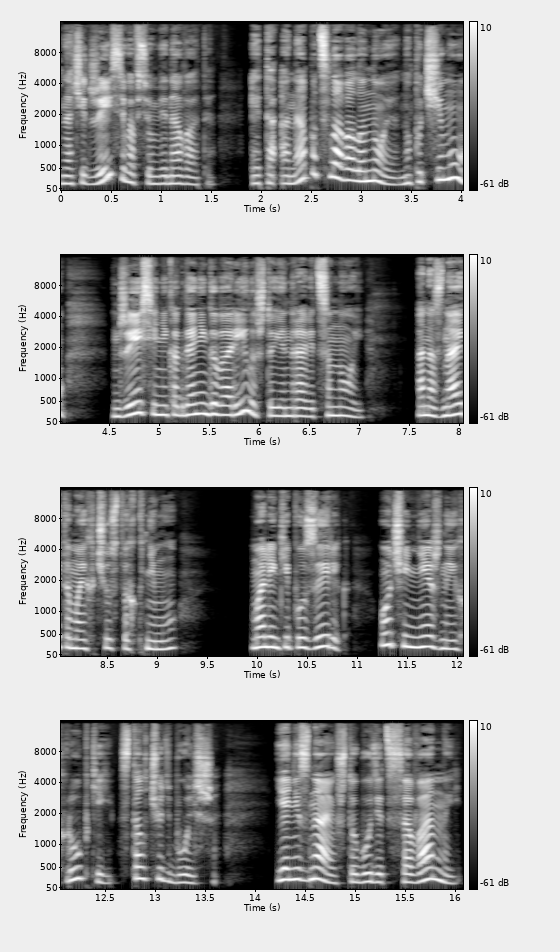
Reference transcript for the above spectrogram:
«Значит, Джейси во всем виновата?» Это она поцеловала Ноя? Но почему? Джесси никогда не говорила, что ей нравится Ной. Она знает о моих чувствах к нему. Маленький пузырик, очень нежный и хрупкий, стал чуть больше. Я не знаю, что будет с Саванной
